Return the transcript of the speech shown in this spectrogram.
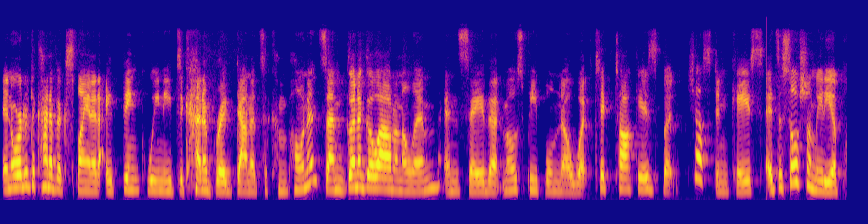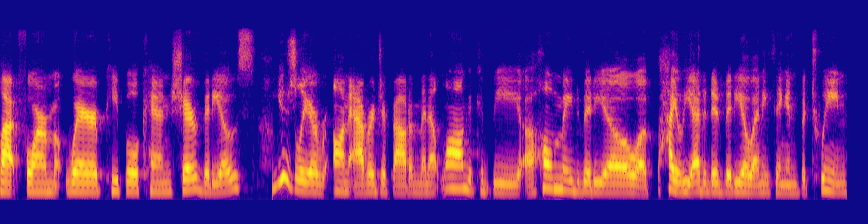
in order to kind of explain it, I think we need to kind of break down its components. I'm going to go out on a limb and say that most people know what TikTok is, but just in case, it's a social media platform where people can share videos, usually on average about a minute long. It could be a homemade video, a highly edited video, anything in between.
